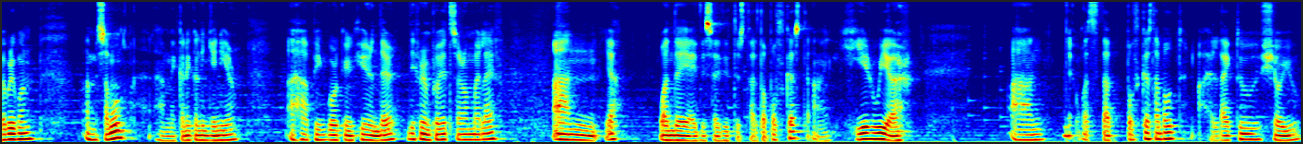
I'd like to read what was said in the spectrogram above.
everyone, I'm Samuel, I'm a mechanical engineer. I have been working here and there, different projects around my life, and yeah, one day I decided to start a podcast, and here we are. And what's that podcast about? I like to show you,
